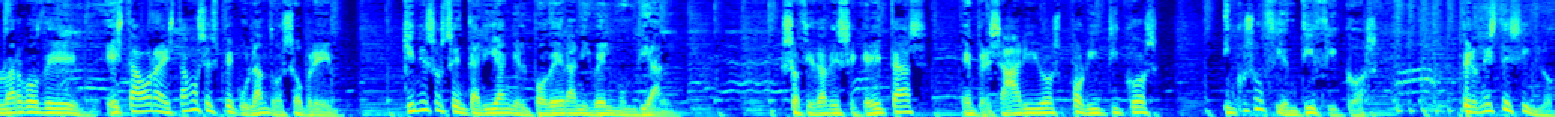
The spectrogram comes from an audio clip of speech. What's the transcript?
Lo largo de esta hora estamos especulando sobre quiénes ostentarían el poder a nivel mundial. Sociedades secretas, empresarios, políticos, incluso científicos. Pero en este siglo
